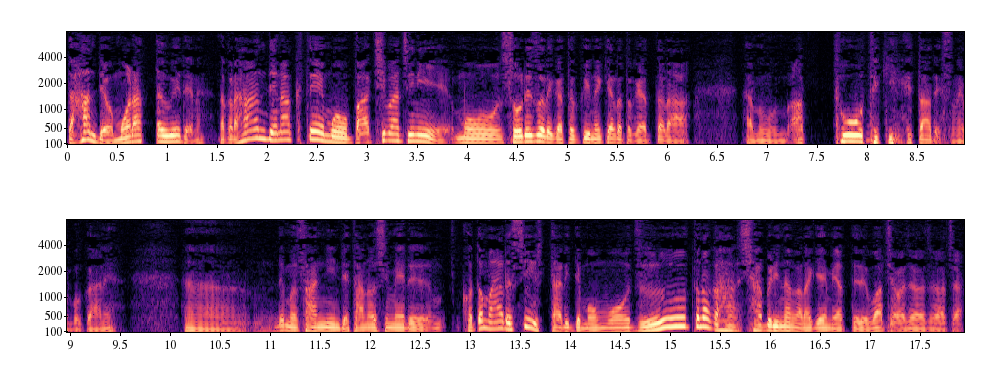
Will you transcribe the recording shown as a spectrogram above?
ハンデをもらった上でね。だからハンデなくて、もうバチバチに、もうそれぞれが得意なキャラとかやったら、多分圧倒的下手ですね、僕はね。うん。でも3人で楽しめることもあるし、2人でももうずーっとなんか喋りながらゲームやってる、わちゃわちゃわちゃわちゃ。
